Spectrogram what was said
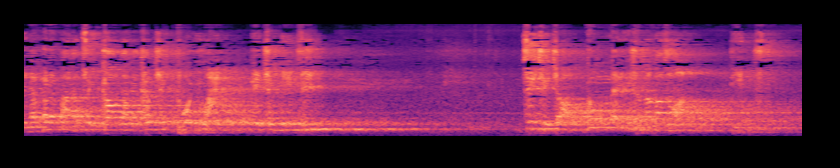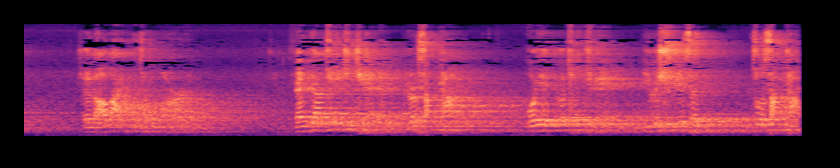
你能不能把它最高端的课程破译完变成免费？这就叫功能什么？告诉我颠覆。所以老板你怎么玩的？人家最值钱的比如商场。我有一个同学，一个学生做商场，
